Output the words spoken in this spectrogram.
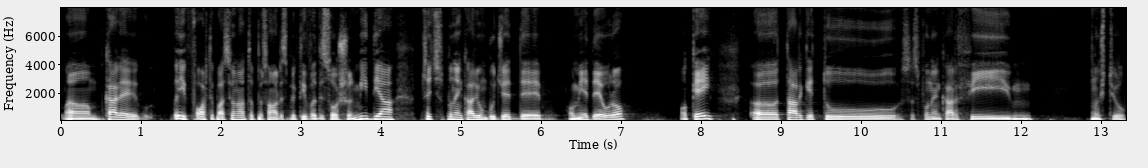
Uh, care e foarte pasionată persoana respectivă de social media, să spunem că are un buget de 1000 de euro, ok? Uh, targetul, să spunem că ar fi, m, nu știu,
